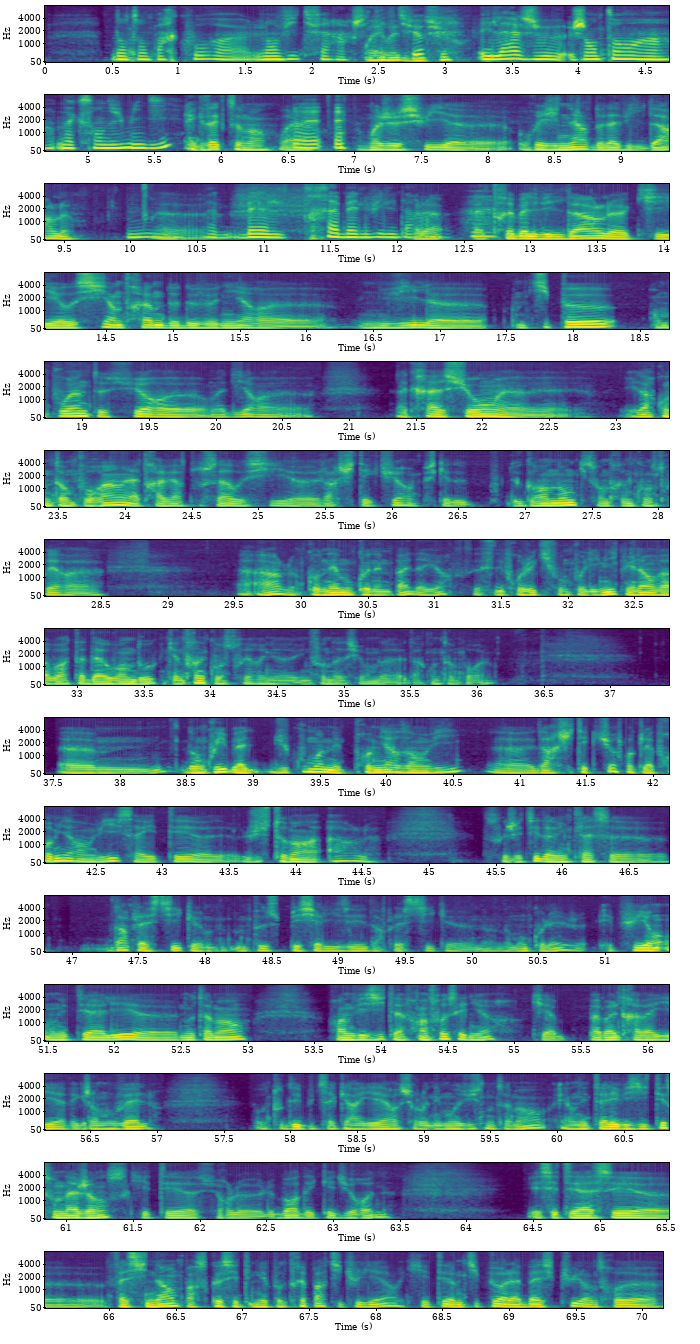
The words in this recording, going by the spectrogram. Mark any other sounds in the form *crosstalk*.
dans ton parcours, euh, l'envie de faire architecture. ouais, bien sûr. Et là, je- j'entends un accent du midi. Exactement. Voilà. Ouais. Moi, je suis originaire de la ville d'Arles. Mmh, La belle, très belle ville d'Arles. Voilà, la très belle ville d'Arles qui est aussi en train de devenir une ville un petit peu en pointe sur, on va dire, la création et l'art contemporain, et à travers tout ça aussi euh, l'architecture, puisqu'il y a de grands noms qui sont en train de construire à Arles, qu'on aime ou qu'on n'aime pas d'ailleurs. C'est des projets qui font polémique, mais là on va avoir Tadao Wando qui est en train de construire une, fondation d'art contemporain. Euh, donc oui, bah, du coup moi mes premières envies euh, d'architecture, je crois que la première envie ça a été euh, justement à Arles, parce que j'étais dans une classe d'art plastique, un peu spécialisée d'art plastique dans, mon collège, et puis on, était allé notamment rendre visite à François Seigneur, qui a pas mal travaillé avec Jean Nouvel au tout début de sa carrière sur le Nemosus notamment, et on est allé visiter son agence qui était euh, sur le, bord des quais du Rhône. Et c'était assez euh, fascinant parce que c'était une époque très particulière qui était un petit peu à la bascule entre euh,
